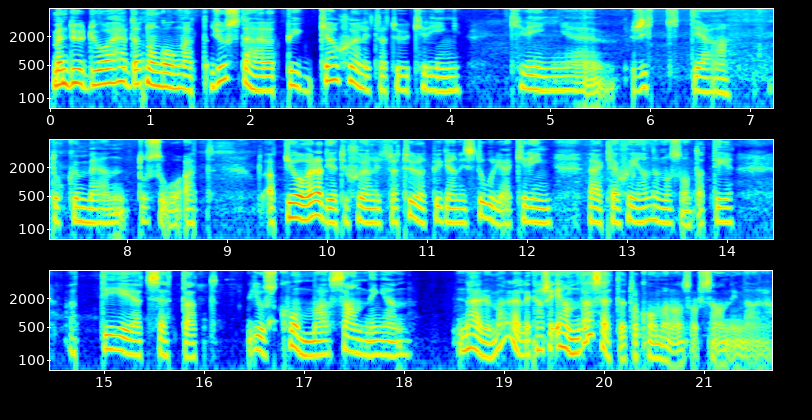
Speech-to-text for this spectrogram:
Men du, du har hävdat någon gång att just det här att bygga skönlitteratur kring kring eh, riktiga dokument och så. Att, att göra det till skönlitteratur, att bygga en historia kring verkliga skeenden och sånt. Att det, att det är ett sätt att, just komma sanningen närmare eller kanske enda sättet att komma någon sorts sanning nära?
